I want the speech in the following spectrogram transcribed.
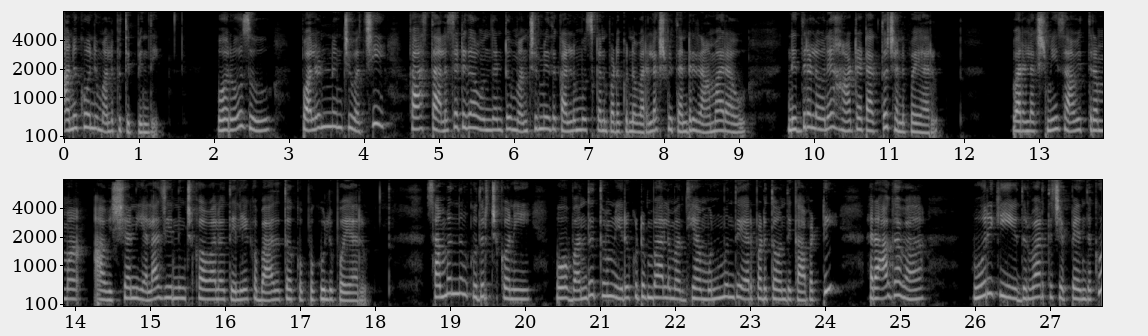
అనుకోని మలుపు తిప్పింది. ఓ రోజు పొలం నుంచి వచ్చి కాస్త అలసటగా ఉందంటూ మంచం మీద కళ్ళు మూసుకొని పడుకున్న వరలక్ష్మి తండ్రి రామారావు నిద్రలోనే హార్ట్ అటాక్తో చనిపోయారు. వరలక్ష్మి సావిత్రమ్మ ఆ విషయాన్ని ఎలా జీర్ణించుకోవాలో తెలియక బాధతో కుప్పకూలిపోయారు. సంబంధం కుదుర్చుకొని ఓ బంధుత్వం ఇరు కుటుంబాల మధ్య మున్ముందు ఏర్పడుతోంది కాబట్టి రాఘవ ఊరికి ఈ దుర్వార్త చెప్పేందుకు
